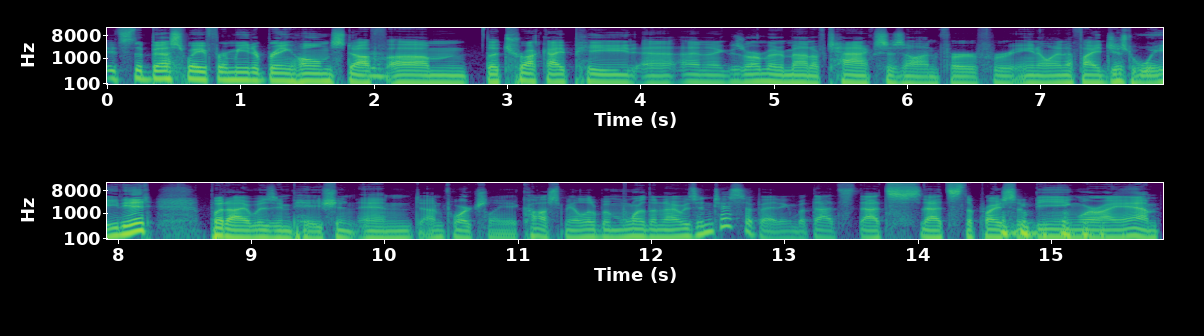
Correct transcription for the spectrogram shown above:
it's the best way for me to bring home stuff. Um, the truck I paid a, an exorbitant amount of taxes on for, for, you know, and if I just waited, but I was impatient and unfortunately it cost me a little bit more than I was anticipating, but that's, that's, that's the price of being where I am.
